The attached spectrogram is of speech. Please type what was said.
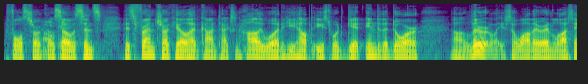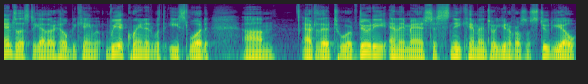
full circle. Okay. So since his friend Chuck Hill had contacts in Hollywood, he helped Eastwood get into the door. Uh, literally. So while they were in Los Angeles together, Hill became reacquainted with Eastwood um, after their tour of duty, and they managed to sneak him into a Universal studio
